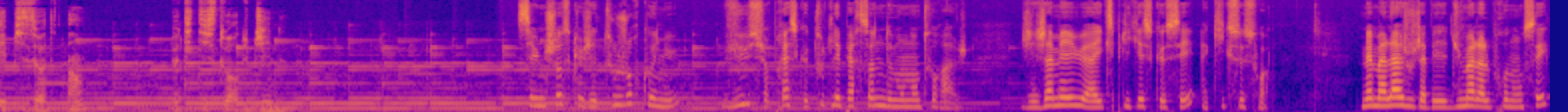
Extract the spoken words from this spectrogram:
Épisode 1 Petite histoire du djinn. C'est une chose que j'ai toujours connue, vue sur presque toutes les personnes de mon entourage. J'ai jamais eu à expliquer ce que c'est à qui que ce soit. Même à l'âge où j'avais du mal à le prononcer,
